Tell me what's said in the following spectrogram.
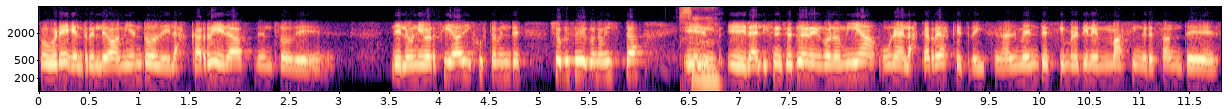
sobre el relevamiento de las carreras dentro de, de la universidad y justamente yo que soy economista sí. es eh, la licenciatura en economía una de las carreras que tradicionalmente siempre tienen más ingresantes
